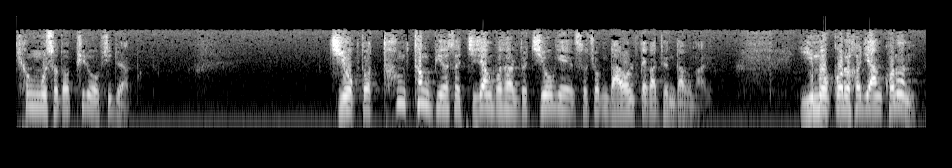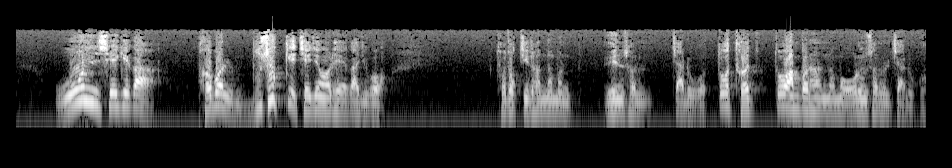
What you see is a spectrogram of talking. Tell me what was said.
형무소도 필요 없이 되었고. 지옥도 텅텅 비어서 지장보살도 지옥에서 좀 나올 때가 된다고 말이에요. 이목고를 하지 않고는 온 세계가 법을 무섭게 제정을 해가지고 도둑질 한 놈은 왼손 자르고 또 더 또 한번 하는 놈은 오른손을 자르고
